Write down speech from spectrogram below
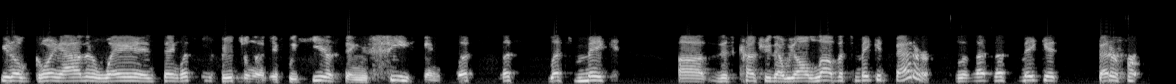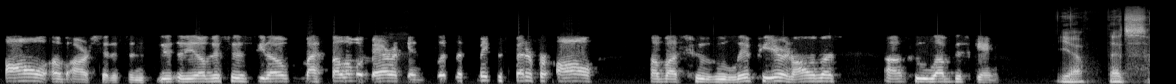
you know, going out of their way and saying, let's be vigilant. If we hear things, see things, let's let's let's make uh, this country that we all love. Let's make it better. Let, let, let's make it better for all of our citizens. You know, this is you know my fellow Americans. Let, let's make this better for all of us who who live here and all of us uh, who love this game. Yeah, that's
